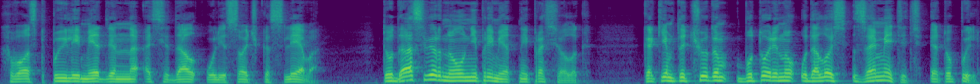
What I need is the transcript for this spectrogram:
Хвост пыли медленно оседал у лесочка слева. Туда свернул неприметный проселок. Каким-то чудом Буторину удалось заметить эту пыль.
